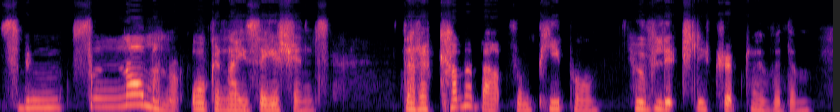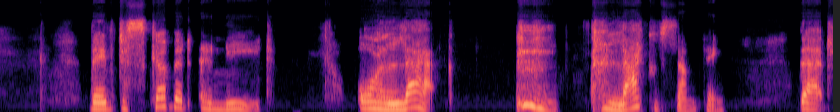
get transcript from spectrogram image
some phenomenal organizations that have come about from people who've literally tripped over them. They've discovered a need or lack, a lack of something that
